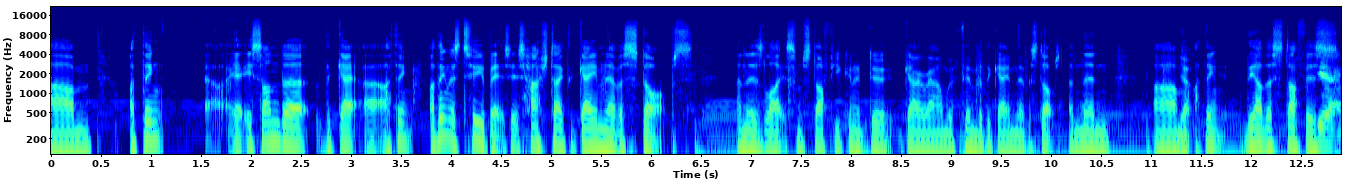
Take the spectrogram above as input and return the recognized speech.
Um, I think uh, it's under the game. Uh, I think I think there's two bits. It's hashtag the game never stops, and there's like some stuff you can do go around with Fimba the game never stops, and then um, yep. I think the other stuff is yeah.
